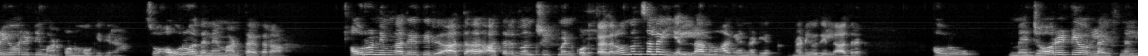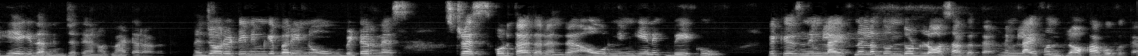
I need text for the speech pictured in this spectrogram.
ಪ್ರಿಯಾರಿಟಿ ಮಾಡ್ಕೊಂಡು ಹೋಗಿದ್ದೀರಾ. ಸೊ ಅವರು ಅದನ್ನೇ ಮಾಡ್ತಾ ಇದ್ದಾರಾ? ಅವರು ನಿಮ್ಗೆ ಅದೇ ತಿರ್, ಆ ಥರದ ಒಂದು ಟ್ರೀಟ್ಮೆಂಟ್ ಕೊಡ್ತಾ ಇದ್ದಾರೆ? ಒಂದೊಂದ್ಸಲ ಎಲ್ಲಾನು ಹಾಗೆ ನಡೆಯಕ್ ನಡೆಯೋದಿಲ್ಲ. ಆದರೆ ಅವರು ಮೆಜಾರಿಟಿ ಅವ್ರ ಲೈಫ್ನಲ್ಲಿ ಹೇಗಿದ್ದಾರೆ ನಿಮ್ಮ ಜೊತೆ ಅನ್ನೋದು ಮ್ಯಾಟರ್ ಆಗುತ್ತೆ. ಮೆಜಾರಿಟಿ ನಿಮಗೆ ಬರೀ ನೋವು ಬಿಟರ್ನೆಸ್ ಸ್ಟ್ರೆಸ್ ಕೊಡ್ತಾ ಇದ್ದಾರೆ ಅಂದರೆ ಅವ್ರು ನಿಮ್ಗೆ ಏನಕ್ಕೆ ಬೇಕು? ಬಿಕಾಸ್ ನಿಮ್ಮ ಲೈಫ್ನಲ್ಲಿ ಅದೊಂದು ದೊಡ್ಡ ಲಾಸ್ ಆಗುತ್ತೆ. ನಿಮ್ಮ ಲೈಫ್ ಒಂದು ಬ್ಲಾಕ್ ಆಗೋಗುತ್ತೆ.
